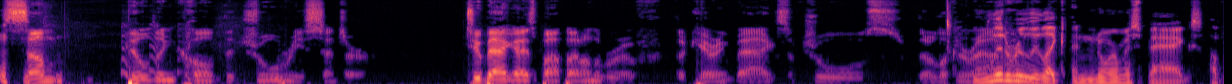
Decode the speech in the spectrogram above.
some building called the Jewelry Center. Two bad guys pop out on the roof. They're carrying bags of jewels. They're looking around. Literally like enormous bags of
